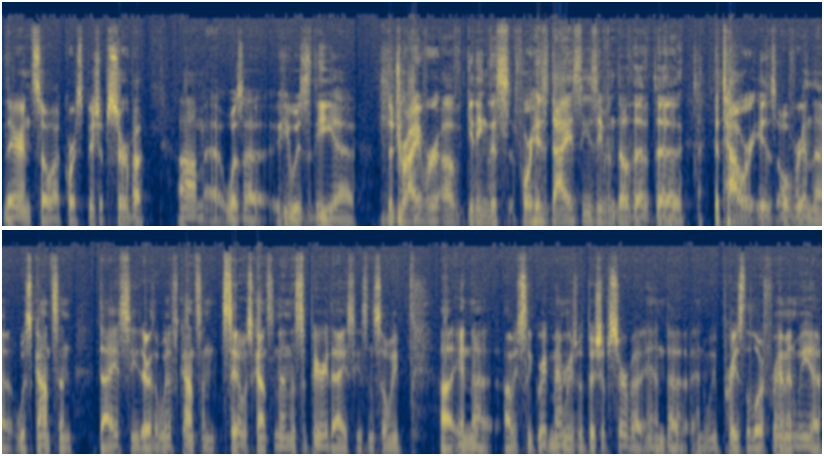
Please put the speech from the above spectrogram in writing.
there, and so of course Bishop Sirba um, uh, was a he was the uh, the driver of getting this for his diocese, even though the the the tower is over in the Wisconsin diocese or the Wisconsin state of Wisconsin and the Superior Diocese, and so we. Uh, in uh, obviously great memories with Bishop Sirba, and uh, and we praise the Lord for him, and we uh,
